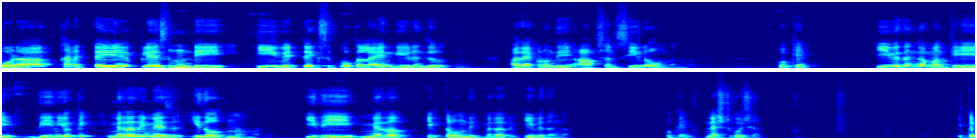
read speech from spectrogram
కూడా కనెక్ట్ అయ్యే ప్లేస్ నుండి ఈ వెట్టెక్స్కి ఒక లైన్ గీయడం జరుగుతుంది. అది ఎక్కడుంది? ఆప్షన్ సిలో ఉందన్నమాట. ఓకే? ఈ విధంగా మనకి దీని యొక్క మిర్రర్ ఇమేజ్ ఇది అవుతుందన్నమాట ఇది మిర్రర్ ఇక్కడ ఉంది మిర్రర్ ఈ విధంగా. ఓకే? నెక్స్ట్ క్వశ్చన్ ఇక్కడ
